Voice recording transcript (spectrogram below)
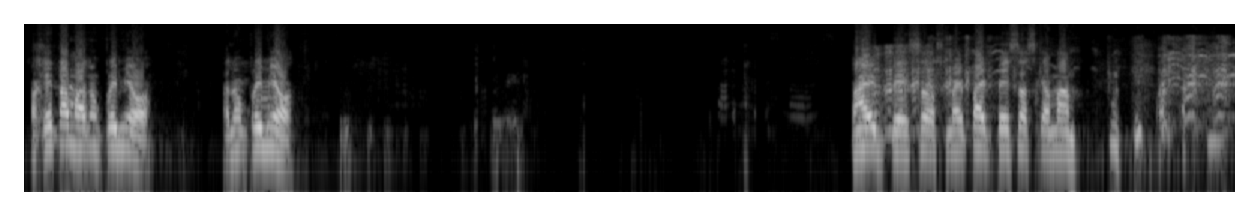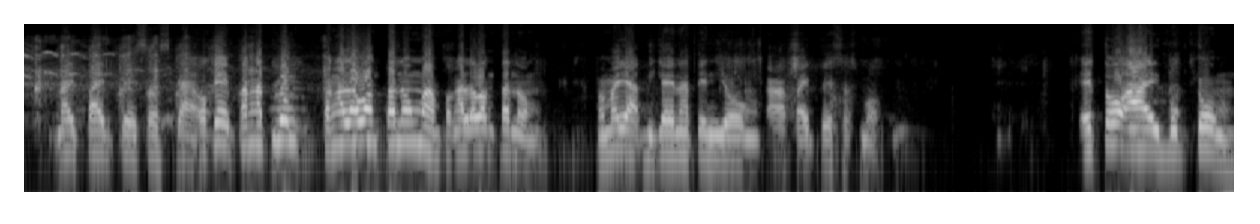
Pakita mo anong premyo. Anong premyo? 5 pesos. May 5 pesos ka ma'am. May 5 pesos ka. Okay, pangatlong, pangalawang tanong ma'am, pangalawang tanong. Mamaya, bigay natin yung 5 pesos mo. Ito ay bugtong.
